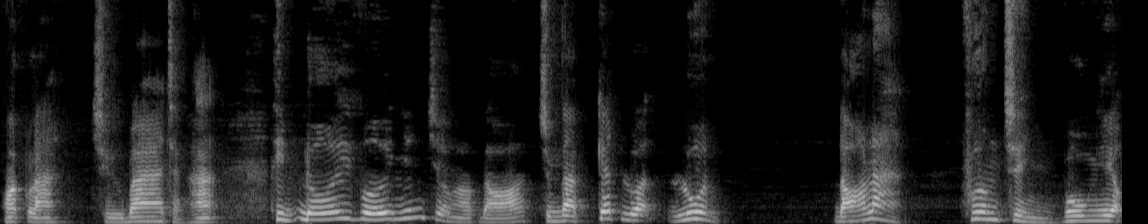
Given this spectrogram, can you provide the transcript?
hoặc là trừ 3 chẳng hạn. Thì đối với những trường hợp đó, chúng ta kết luận luôn đó là phương trình vô nghiệm.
